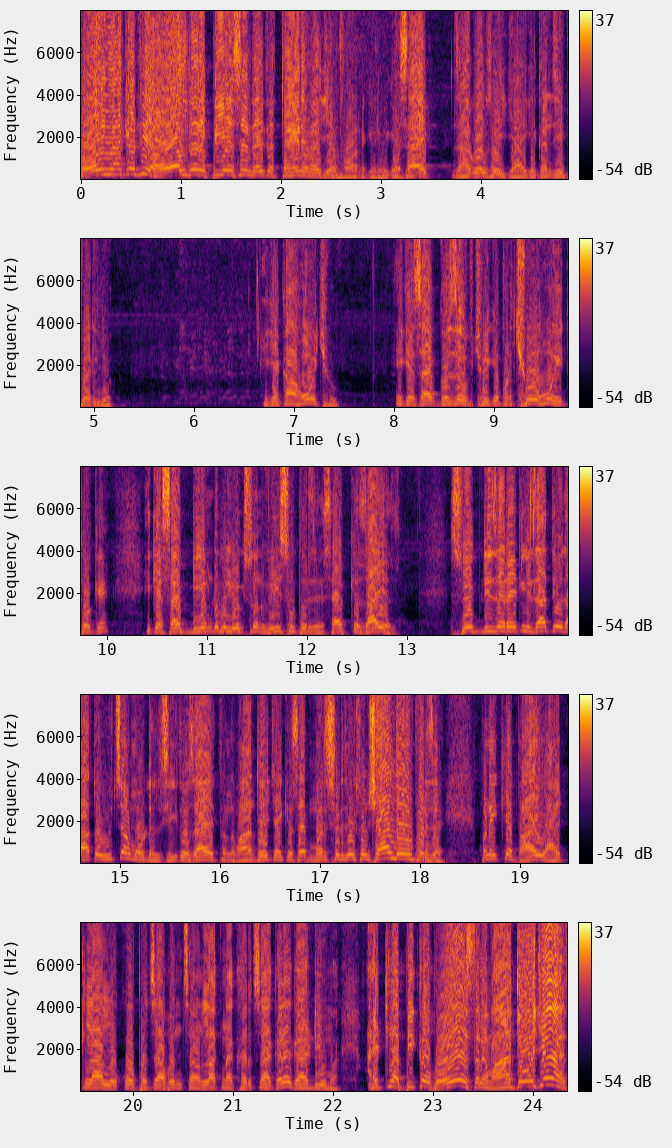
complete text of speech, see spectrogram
ટોલ નાકેથી હવાલદારે પીએસએન રહી તો ત્રણ વાગે ફોન કર્યો. કે, સાહેબ જાગો સુઈ ગયા. કે, ગંજી પહેરી લ્યો. એ કે, કા, હું છું? એ કે, સાહેબ, ગજબ છું. કે, પણ છું હું? એ તો કે એ કે, સાહેબ બીએમડબલ્યુ એકસો વીસ ઉપર જાય. સાહેબ કે, જાય જ. સ્વિફ્ટ ડિઝાયર એટલી જાતી હોય તો આ તો ઊંચા મોડલ છે એ તો જાય. પણ વાંધો ક્યાં કે સાહેબ મર્સિડીઝ એકસો લેવું ઉપર જાય પણ એ કે ભાઈ, આટલા લોકો પચાસ પંચાવન લાખના ખર્ચા કરે ગાડીઓમાં આટલા પિકઅપ હોય તને વાંધો ક્યાં?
